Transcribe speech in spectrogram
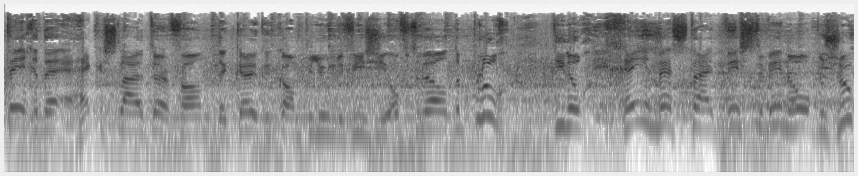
tegen de hekkensluiter van de keukenkampioen-divisie. Oftewel de ploeg die nog geen wedstrijd wist te winnen op bezoek.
